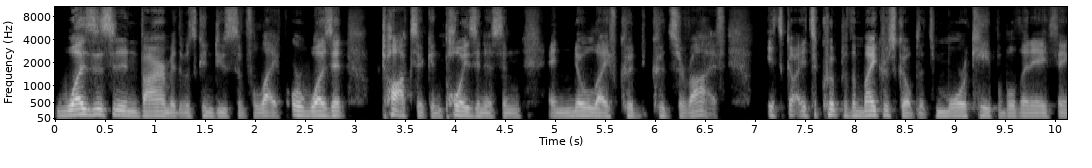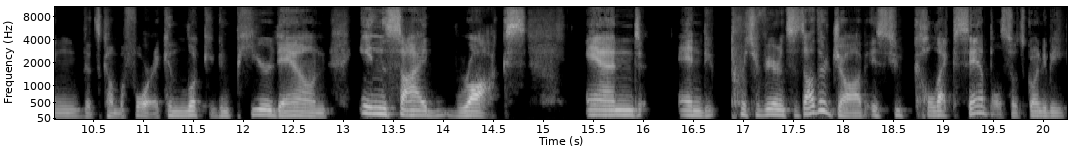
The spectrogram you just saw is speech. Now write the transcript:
was this an environment that was conducive for life, or was it toxic and poisonous, and and no life could could survive? It's got it's equipped with a microscope that's more capable than anything that's come before. It can look, it can peer down inside rocks, and and perseverance's other job is to collect samples so it's going to be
